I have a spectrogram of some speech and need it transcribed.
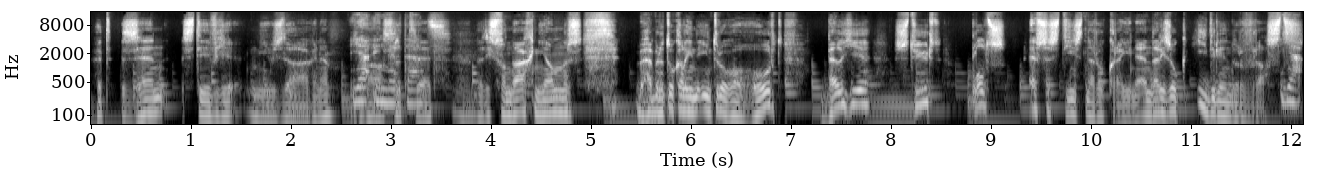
Het zijn stevige nieuwsdagen. Hè, Ja, inderdaad. tijd. Ja, Dat is vandaag niet anders. We hebben het ook al in de intro gehoord. België stuurt plots F-16's naar Oekraïne. En daar is ook iedereen door verrast. Ja,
